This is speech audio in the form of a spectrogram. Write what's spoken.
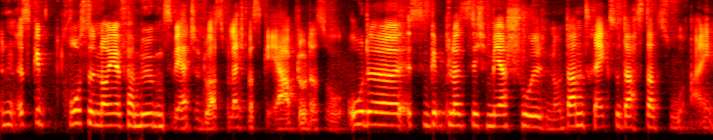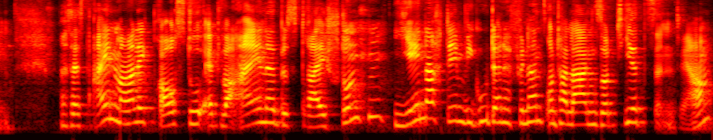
es gibt große neue Vermögenswerte, du hast vielleicht was geerbt oder so. Oder es gibt plötzlich mehr Schulden und dann trägst du das dazu ein. Das heißt, einmalig brauchst du etwa eine bis drei Stunden, je nachdem, wie gut deine Finanzunterlagen sortiert sind. Ja?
